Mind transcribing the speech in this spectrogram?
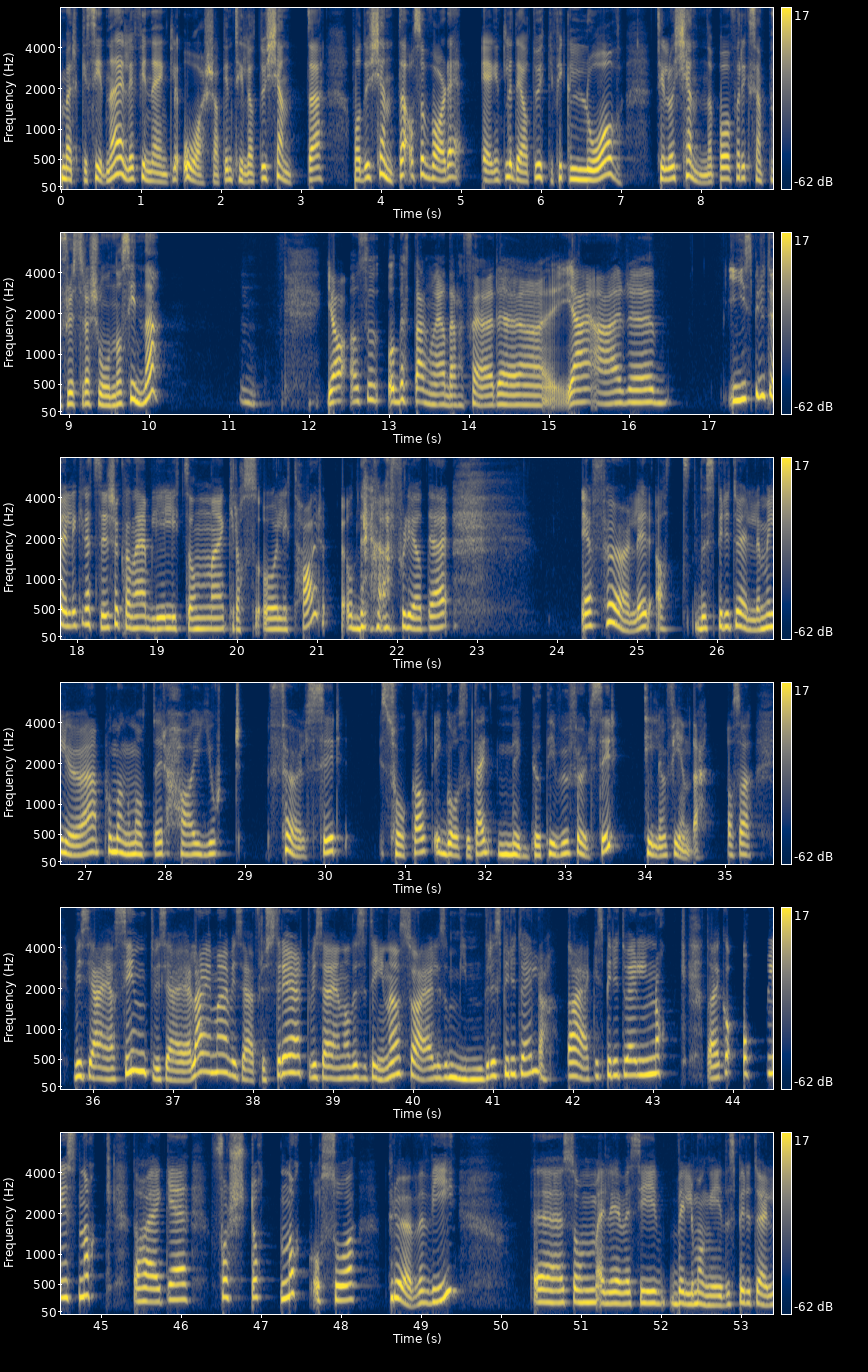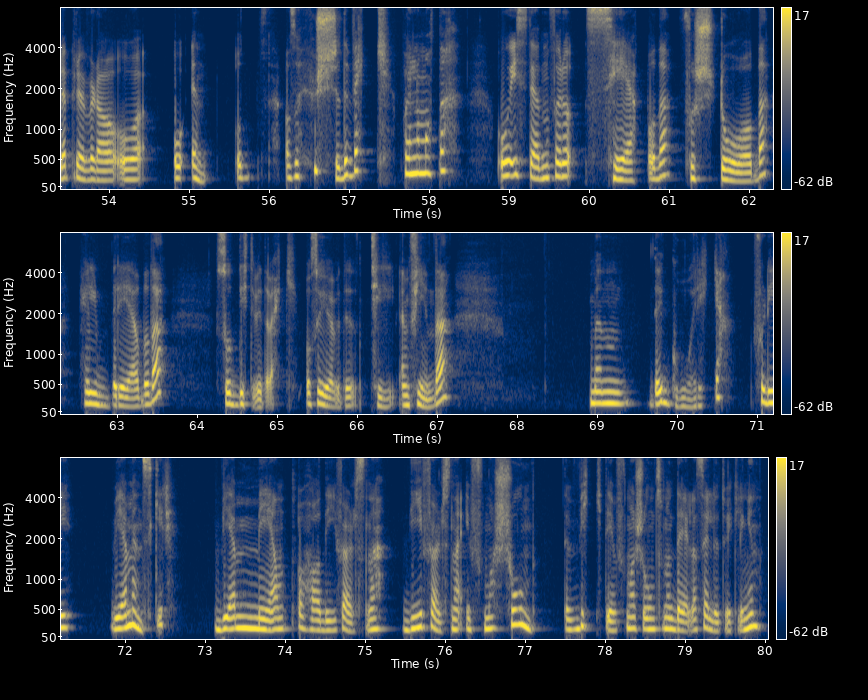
mørke sidene, eller finne egentlig årsaken til at du kjente hva du kjente. Og så var det egentlig det at du ikke fikk lov til å kjenne på f.eks. frustrasjon og sinne. Mm. Ja, altså, og dette er noe jeg derfor er eh, Jeg er eh, I spirituelle kretser så kan jeg bli litt sånn eh, krass og litt hard. Og det er fordi at jeg Jeg føler at det spirituelle miljøet på mange måter har gjort følelser, såkalt i gåsetegn negative følelser, til en fiende. Altså, hvis jeg er sint, hvis jeg er lei meg, hvis jeg er frustrert, hvis jeg er en av disse tingene, så er jeg liksom mindre spirituell, da. Da er jeg ikke spirituell nok. Da er jeg ikke opplyst nok. Da har jeg ikke forstått nok. Og så prøver vi, eh, som Eller jeg vil si veldig mange i det spirituelle, prøver da å, å, å altså husje det vekk på en eller annen måte. Og istedenfor å se på det, forstå det, helbrede det, så dytter vi det vekk. Og så gjør vi det til en fiende. Men det går ikke, fordi vi er mennesker. Vi er ment å ha de følelsene. De følelsene er informasjon. Det er viktig informasjon som en del av selvutviklingen.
